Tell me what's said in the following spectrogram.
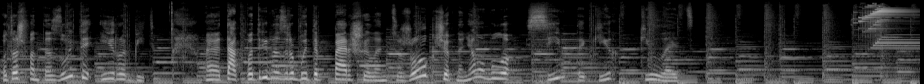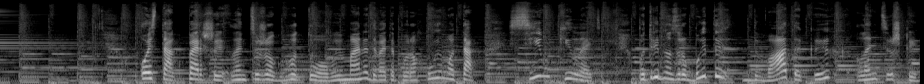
Отож, фантазуйте і робіть. Е, так, потрібно зробити перший ланцюжок, щоб на ньому було сім таких кілець. Ось так, перший ланцюжок готовий в мене. Давайте порахуємо. Так, сім кілець. Потрібно зробити два таких ланцюжки.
